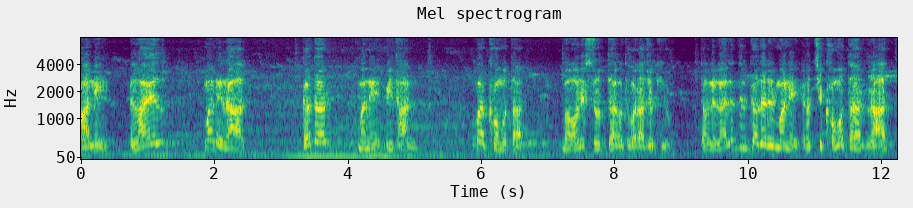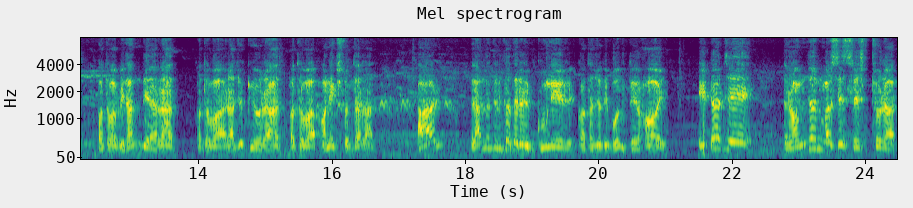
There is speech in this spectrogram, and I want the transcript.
মানে লাইল মানে রাত কদর মানে বিধান বা ক্ষমতা বা অনেক শ্রদ্ধা অথবা রাজকীয়। তাহলে লাইলাতুল কদরের মানে হচ্ছে ক্ষমতার রাত অথবা বিধান দেওয়ার রাত অথবা রাজকীয় রাত অথবা অনেক শ্রদ্ধার রাত। আর লাইলাতুল কদরের গুণের কথা যদি বলতে হয়, এটা যে রমজান মাসের শ্রেষ্ঠ রাত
